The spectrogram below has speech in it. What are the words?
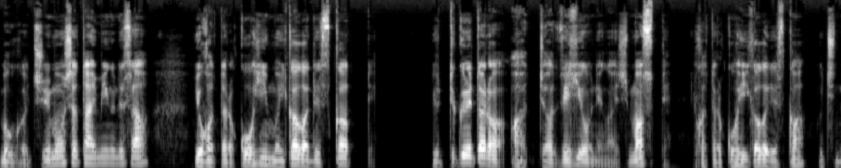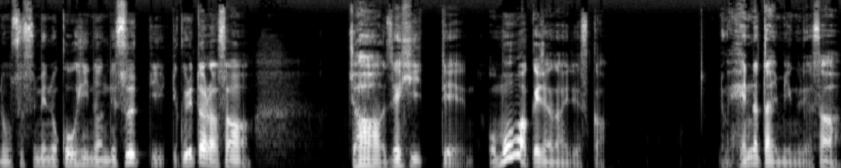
僕が注文したタイミングでさ、よかったらコーヒーもいかがですかって言ってくれたら、あ、じゃあぜひお願いしますって。よかったらコーヒーいかがですか？うちのおすすめのコーヒーなんですって言ってくれたらさ、じゃあぜひって思うわけじゃないですか。でも変なタイミングでさ、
